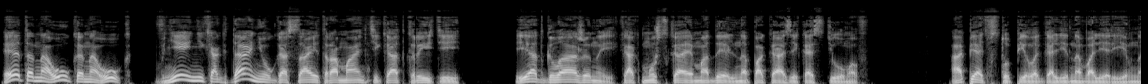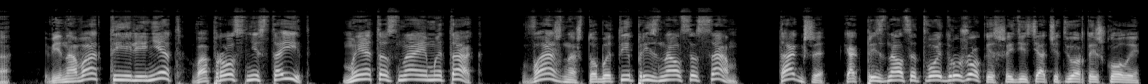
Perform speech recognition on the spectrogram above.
Это наука наук, в ней никогда не угасает романтика открытий. И отглаженный, как мужская модель на показе костюмов. Опять вступила Галина Валерьевна. «Виноват ты или нет, вопрос не стоит. Мы это знаем и так. Важно, чтобы ты признался сам, так же, как признался твой дружок из 64-й школы».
